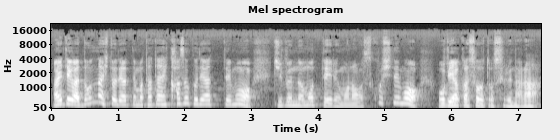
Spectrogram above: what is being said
相手がどんな人であっても、たとえ家族であっても、自分の持っているものを少しでも脅かそうとするなら、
